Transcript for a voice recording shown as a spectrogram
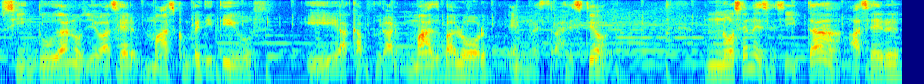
sin duda nos lleva a ser más competitivos y a capturar más valor en nuestra gestión. No se necesita hacer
